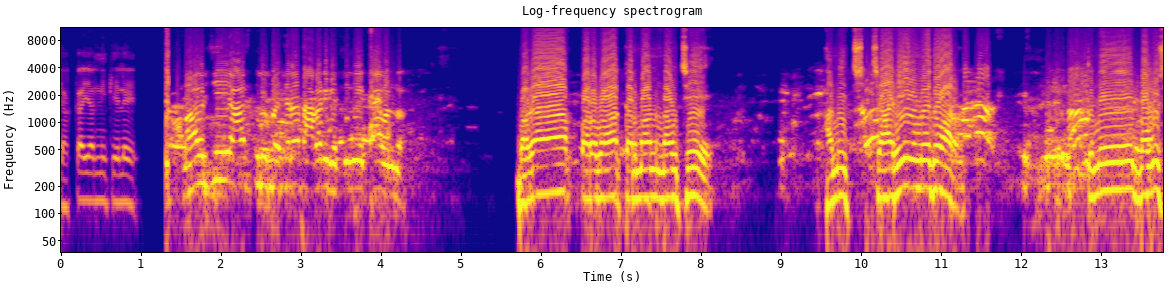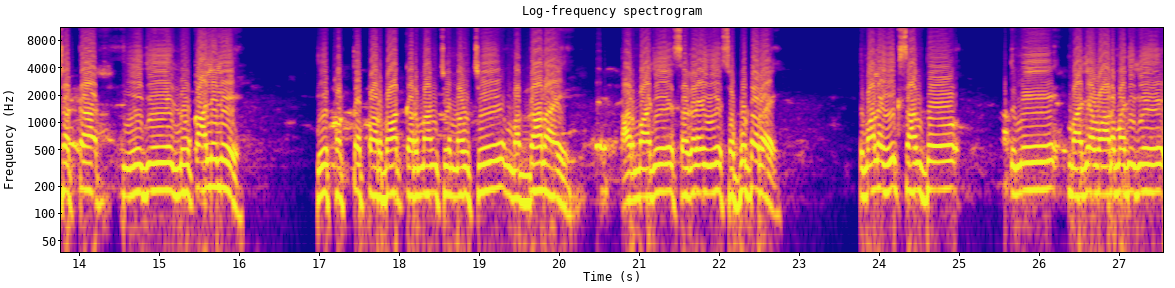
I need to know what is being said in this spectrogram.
ढक्का यांनी केलंय महावीरची आज तुम्ही प्रचारात आघाडी घेतलेली काय म्हणणं? बघा परवा क्रमांक नऊचे आम्ही चारही उमेदवार तुम्ही बघू शकता हे जे लोक आलेले हे फक्त प्रभाग क्रमांकचे नऊचे मतदान आहे. और माझे सगळे हे सपोर्टर आहे. तुम्हाला एक सांगतो तुम्ही माझ्या वार्डमध्ये जे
